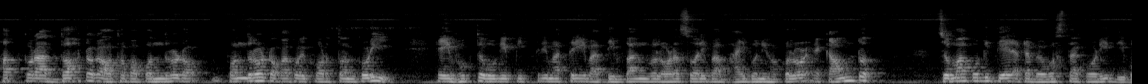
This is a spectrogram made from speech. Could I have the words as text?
শতকৰা দহ টকা অথবা পোন্ধৰ পোন্ধৰ টকাকৈ কৰ্তন কৰি সেই ভুক্তভোগী পিতৃ মাতৃ বা দিব্যাংগ ল'ৰা ছোৱালী বা ভাই ভনীসকলৰ একাউণ্টত জমা কৰি দিয়াৰ এটা ব্যৱস্থা কৰি দিব।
